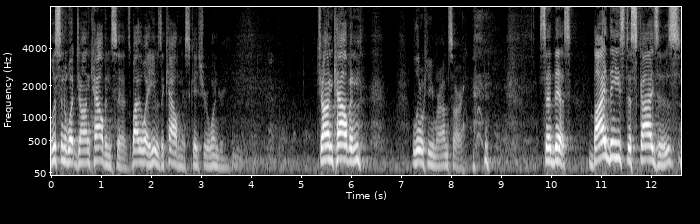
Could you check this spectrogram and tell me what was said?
Listen to what John Calvin says. By the way, he was a Calvinist, in case you're wondering. John Calvin, little humor, I'm sorry, said this by these disguises,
